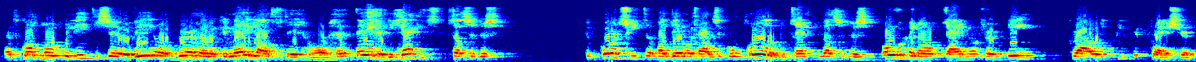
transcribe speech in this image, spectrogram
het cosmopolitische wereldburgerlijke Nederland vertegenwoordigen tegen die gekkies. Dus dat ze dus tekortschieten wat democratische controle betreft, omdat ze dus overgenomen zijn door een soort in-crowd peer pressure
